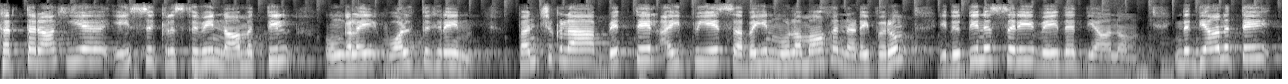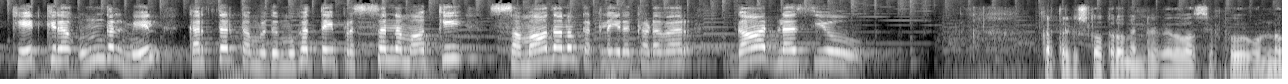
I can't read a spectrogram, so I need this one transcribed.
கர்த்தராகிய இயேசு கிறிஸ்துவின் நாமத்தில் உங்களை வாழ்த்துகிறேன். பஞ்சுகுலா பெத்தேல் ஐபிஏ சபையின் மூலமாக நடைபெறும் இது தினசரி வேத தியானம். இந்த தியானத்தை கேட்கிற உங்கள் மேல் கர்த்தர் தமது முகத்தை பிரசன்னமாக்கி சமாதானம் கட்டளையிட கடவர். காட் பிளஸ் யூ கர்த்தருக்கு ஸ்தோத்திரம். என்று வேத வாசிப்பு ஒன்று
